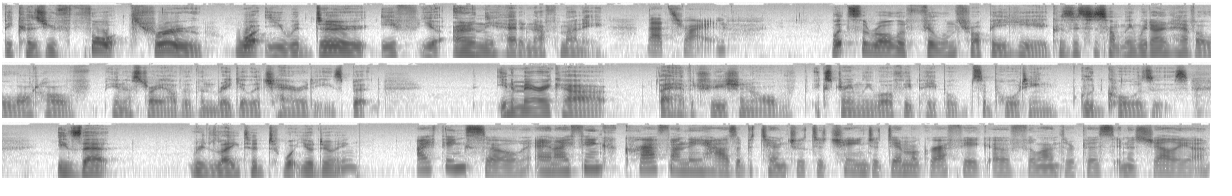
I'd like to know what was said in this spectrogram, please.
because you've thought through what you would do if you only had enough money. That's right. What's the role of philanthropy here? Because this is something we don't have a lot of in Australia other than regular charities. But in America, they have a tradition of extremely wealthy people supporting good causes. Is that related to what you're doing? I think so, and I think crowdfunding has a potential to change the demographic of philanthropists in Australia.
